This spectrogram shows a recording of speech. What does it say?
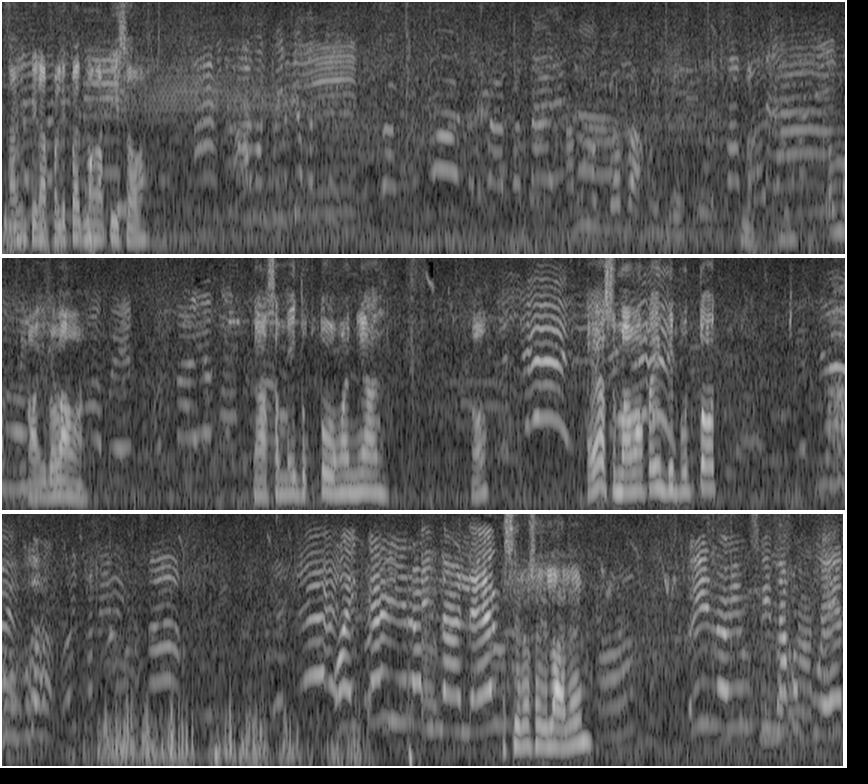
Namin pinapalipad mga piso. Ah, mag-video ka din. Ako magbaba ko dito. Nak. ikaw mag-video. Ah, ibaba mo. Nasa may duktungan yan. Oh. Ayan, sumama pa yung dibuntot. Sila sa ilalim? Uy, na yung pinakapuwet.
